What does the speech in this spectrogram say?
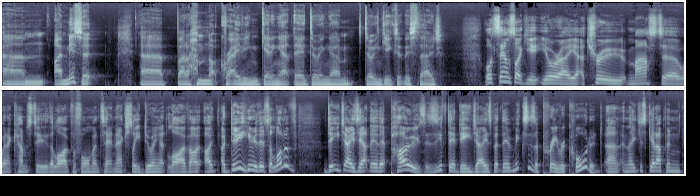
Um, I miss it, uh, but I'm not craving getting out there doing um, doing gigs at this stage. Well, it sounds like you, you're a, a true master when it comes to the live performance and actually doing it live. I, I, I do hear there's a lot of DJs out there that pose as if they're DJs, but their mixes are pre-recorded, uh, and they just get up and,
